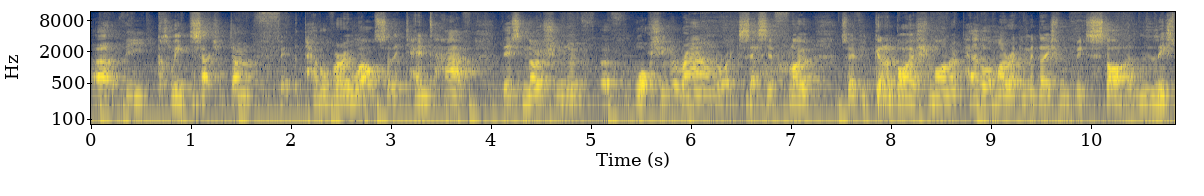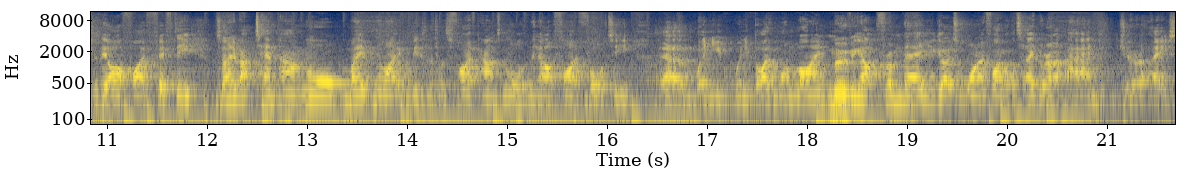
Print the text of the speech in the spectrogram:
uh, the cleats actually don't fit the pedal very well, so they tend to have this notion of, of washing around or excessive float. So if you're to buy a Shimano pedal, my recommendation would be to start at least with the R550. It's only about £10 more, maybe it might even be as little as £5 more than the R540 um, when, you, when you buy them online. Moving up from there, you go to 105 Ultegra and Dura Ace.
